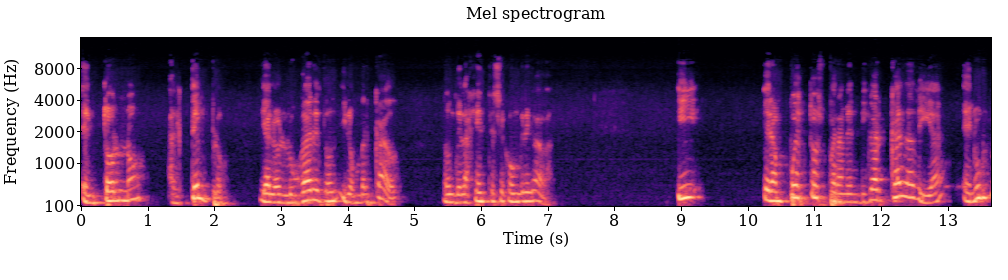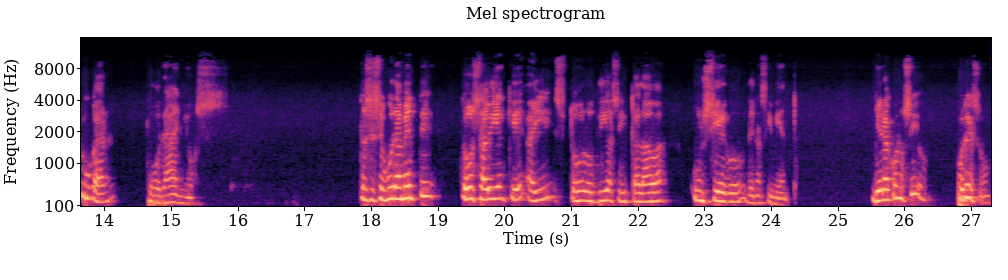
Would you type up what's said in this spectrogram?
en torno al templo y a los lugares donde, y los mercados donde la gente se congregaba. Y eran puestos para mendigar cada día en un lugar por años. Entonces seguramente todos sabían que ahí todos los días se instalaba un ciego de nacimiento. Y era conocido, por eso.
